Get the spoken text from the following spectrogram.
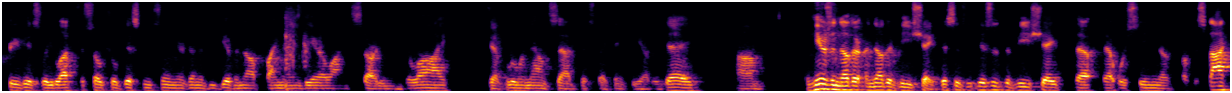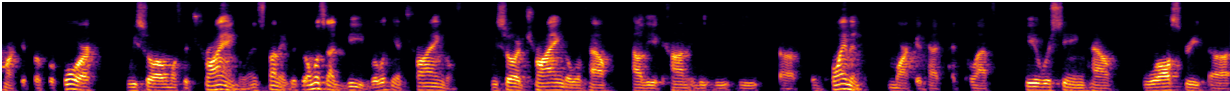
previously left for social distancing are going to be given up by many of the airlines starting in July. JetBlue announced that just, I think, the other day. Um, and here's another another V shape. This is this is the V shape that, that we're seeing of, of the stock market. But before we saw almost a triangle. And it's funny, it's almost not V. We're looking at triangles. We saw a triangle of how how the economy, the, the, the uh, employment market had, had collapsed. Here we're seeing how Wall Street uh,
